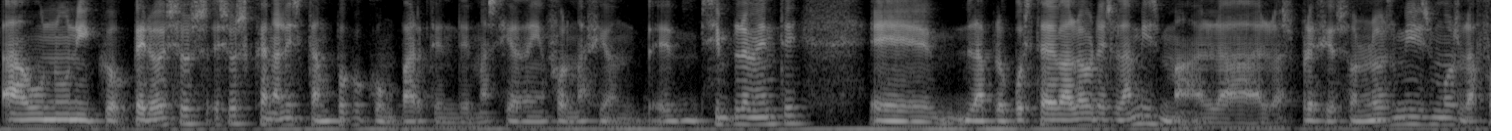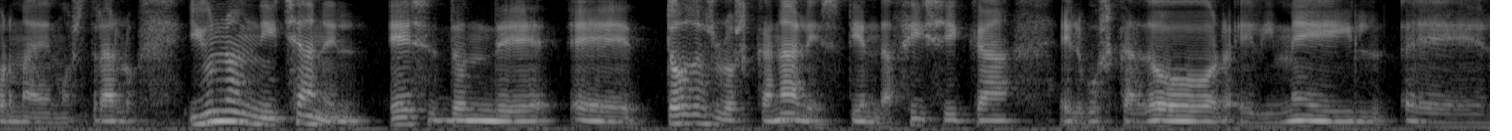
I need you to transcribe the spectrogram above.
a un único, pero esos, esos canales tampoco comparten demasiada información. Eh, simplemente eh, la propuesta de valor es la misma, los precios son los mismos, la forma de mostrarlo. Y un omnichannel es donde eh, todos los canales, tienda física, el buscador, el email, el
